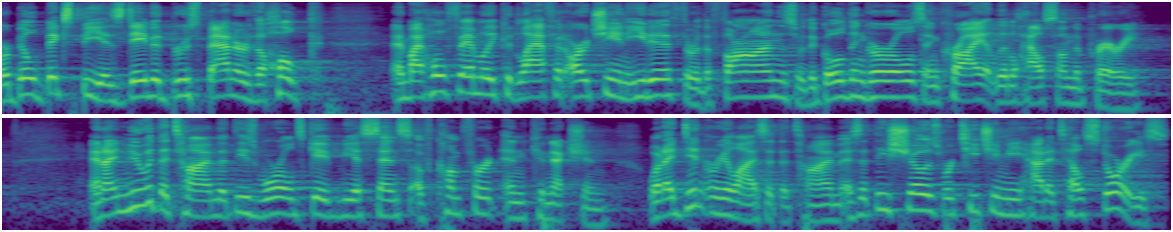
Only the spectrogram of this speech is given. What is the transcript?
or Bill Bixby as David Bruce Banner, the Hulk. And my whole family could laugh at Archie and Edith or the Fonz or the Golden Girls and cry at Little House on the Prairie. And I knew at the time that these worlds gave me a sense of comfort and connection. What I didn't realize at the time is that these shows were teaching me how to tell stories.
